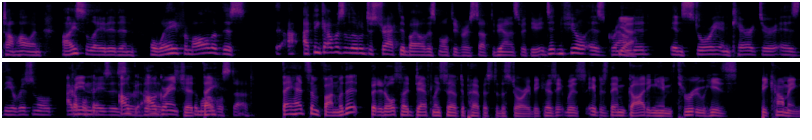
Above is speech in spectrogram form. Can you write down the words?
Tom Holland isolated and away from all of this. I, I think I was a little distracted by all this multiverse stuff. To be honest with you, it didn't feel as grounded in story and character as the original I couple mean, phases. I'll- of the, I'll grant you, the they- Marvel stuff. they had some fun with it, but it also definitely served a purpose to the story because it was it was them guiding him through his becoming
